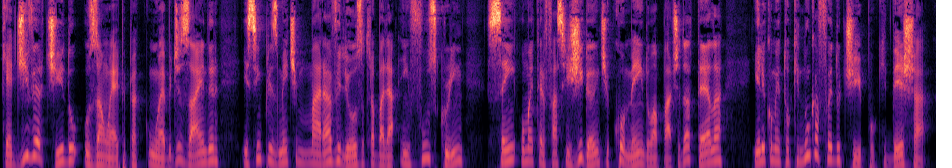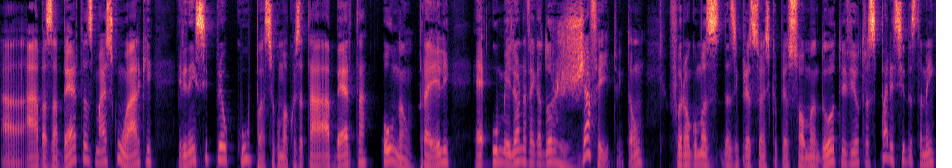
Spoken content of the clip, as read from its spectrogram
que é divertido usar um app para um web designer e simplesmente maravilhoso trabalhar em full screen sem uma interface gigante comendo uma parte da tela. E ele comentou que nunca foi do tipo que deixa a, abas abertas, mas com o Arc ele nem se preocupa se alguma coisa está aberta ou não. Para ele, é o melhor navegador já feito. Então, foram algumas das impressões que o pessoal mandou. Teve outras parecidas também,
